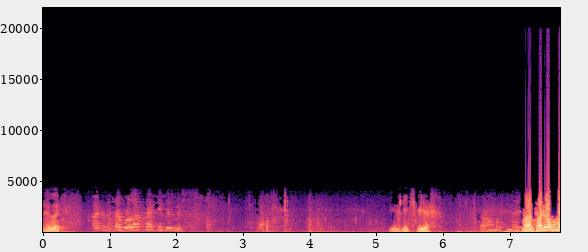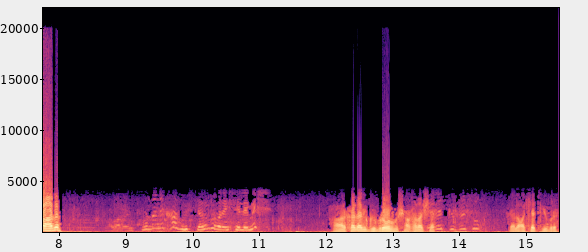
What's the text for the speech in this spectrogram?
Evet. Arkadaşlar buralar terk edilmiş. İlginç bir yer. Dağın başında. Mantar yok mu abi? Burada ne kazmış canım? Buraları eşelemiş. Harika da bir gübre olmuş arkadaşlar. Evet gübre çok. Felaket gübre.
